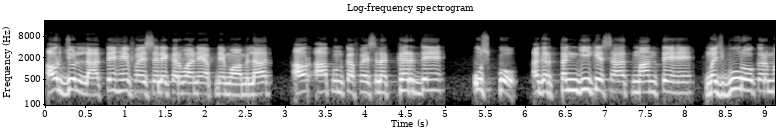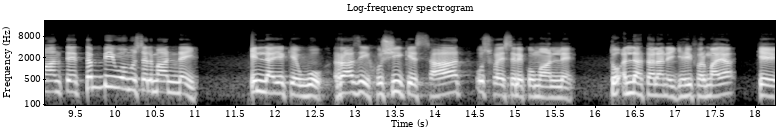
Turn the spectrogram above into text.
اور جو لاتے ہیں فیصلے کروانے اپنے معاملات اور آپ ان کا فیصلہ کر دیں، اس کو اگر تنگی کے ساتھ مانتے ہیں، مجبور ہو کر مانتے ہیں، تب بھی وہ مسلمان نہیں۔ اللہ یہ کہ وہ راضی خوشی کے ساتھ اس فیصلے کو مان لیں۔ تو اللہ تعالیٰ نے یہی فرمایا کہ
